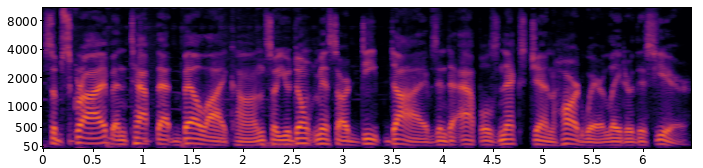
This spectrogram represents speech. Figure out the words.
subscribe, and tap that bell icon so you don't miss our deep dives into Apple's next-gen hardware later this year.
